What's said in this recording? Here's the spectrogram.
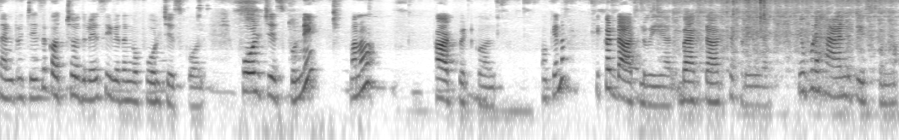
సెంటర్ చేసి ఖర్చు వదిలేసి ఈ విధంగా ఫోల్డ్ చేసుకోవాలి. ఫోల్డ్ చేసుకుని మనం కాట్ పెట్టుకోవాలి. ఓకేనా ఇక్కడ డాట్లు వేయాలి. బ్యాక్ డాట్స్ ఇక్కడ వేయాలి. ఇప్పుడు హ్యాండ్ తీసుకున్నాం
